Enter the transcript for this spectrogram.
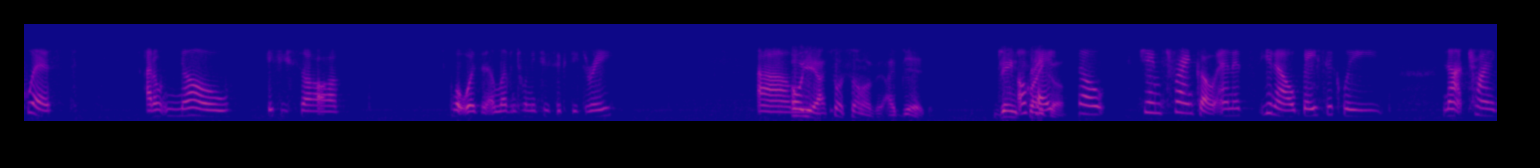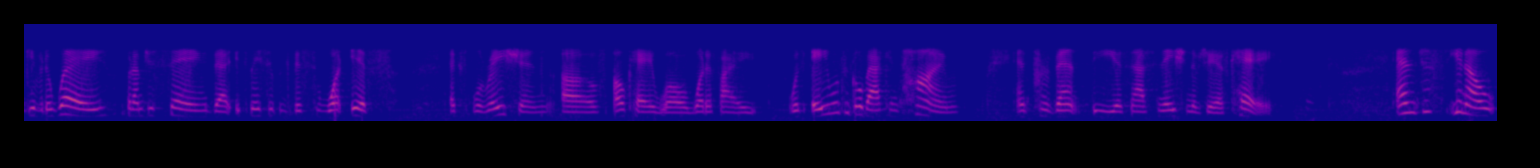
twist i don't know if you saw what was it eleven twenty two sixty three um oh yeah, I saw some of it. I did. James okay, Franco. so James Franco, and it's you know basically not trying to give it away, but I'm just saying that it's basically this what if exploration of okay, well, what if I was able to go back in time and prevent the assassination of JFK? And just you know,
